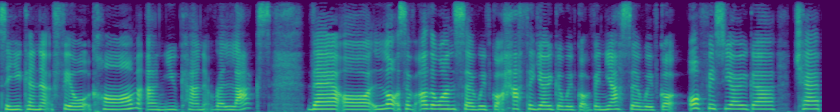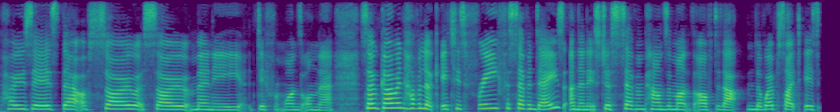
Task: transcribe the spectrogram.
so you can feel calm and you can relax. There are lots of other ones. So we've got hatha yoga, we've got vinyasa, we've got office yoga, chair poses. There are so, so many different ones on there. So go and have a look. It is free for seven days and then it's just £7 a month after that. And the website is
